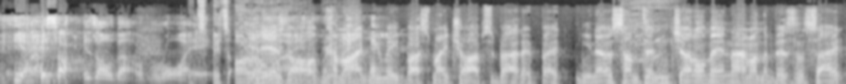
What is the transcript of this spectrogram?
Yeah, it's all, it's all about Roy. It's, it's ROI. It is all. Come on, you may bust my chops about it, but you know something, gentlemen. I'm on the business side.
